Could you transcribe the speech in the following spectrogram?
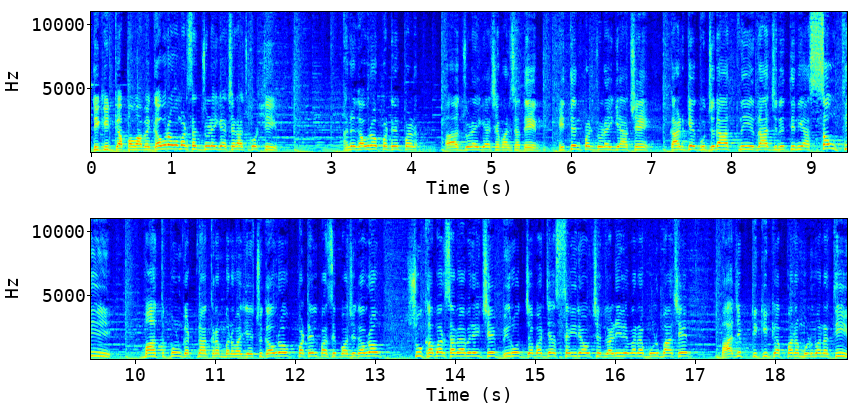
ટિકિટ કાપવામાં આવે. ગૌરવ અમારી સાથે જોડાઈ ગયા છે રાજકોટથી. અને ગૌરવ પટેલ પણ જોડાઈ ગયા છે અમારી સાથે. હિતેન પણ જોડાઈ ગયા છે. કારણ કે ગુજરાતની રાજનીતિની આ સૌથી મહત્વપૂર્ણ ઘટનાક્રમ બનવા જઈએ છે. ગૌરવ પટેલ પાસે પહોંચે. ગૌરવ, શું ખબર સામે આવી રહી છે? વિરોધ જબરજસ્ત થઈ રહ્યો છે. લડી રહેવાના મૂડમાં છે. ભાજપ ટિકિટ આપવાના મૂડમાં નથી.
